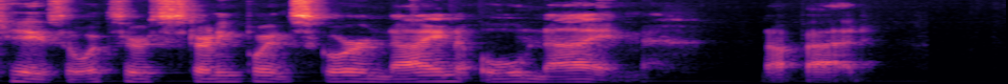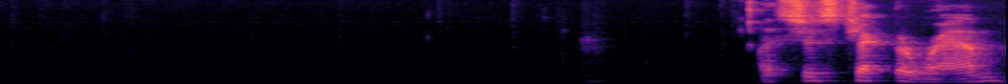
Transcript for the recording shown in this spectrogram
Okay, so what's our starting point score? 909. Not bad. Let's just check the RAM,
